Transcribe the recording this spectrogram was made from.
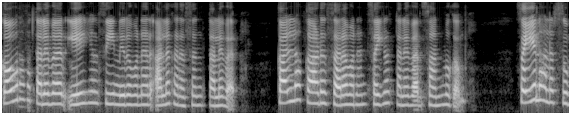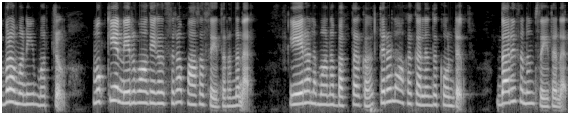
கௌரவ தலைவர் ஏஎல்சி நிறுவனர் அழகரசன் தலைவர் கள்ளக்காடு சரவணன் செயல் தலைவர் சண்முகம் செயலாளர் சுப்பிரமணி மற்றும் முக்கிய நிர்வாகிகள் சிறப்பாக செய்திருந்தனர். ஏராளமான பக்தர்கள் திரளாக கலந்து கொண்டு தரிசனம் செய்தனர்.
